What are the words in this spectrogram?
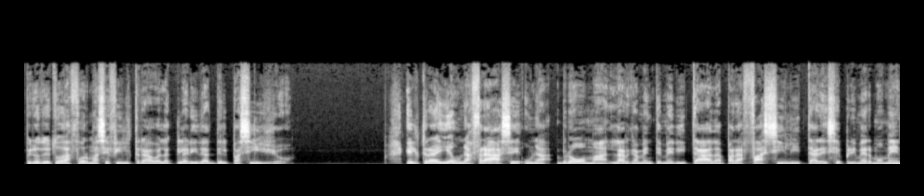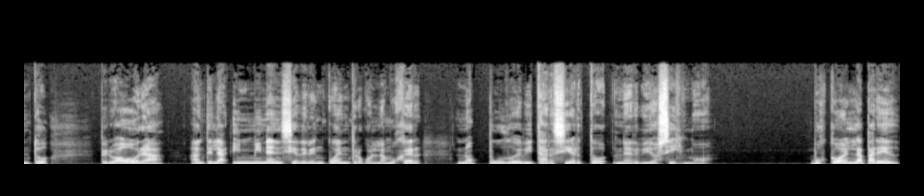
pero de todas formas se filtraba la claridad del pasillo. Él traía una frase, una broma largamente meditada para facilitar ese primer momento, pero ahora, ante la inminencia del encuentro con la mujer, no pudo evitar cierto nerviosismo. Buscó en la pared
